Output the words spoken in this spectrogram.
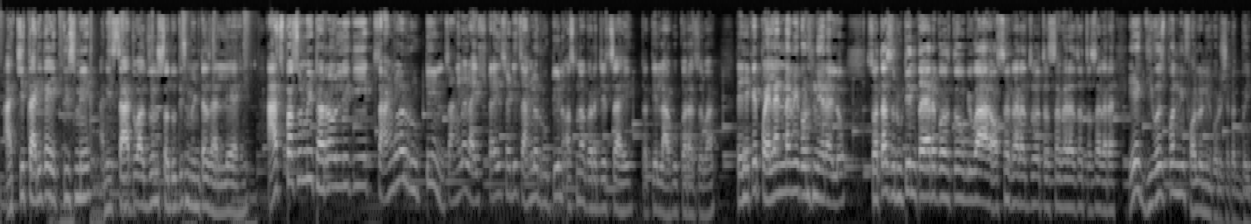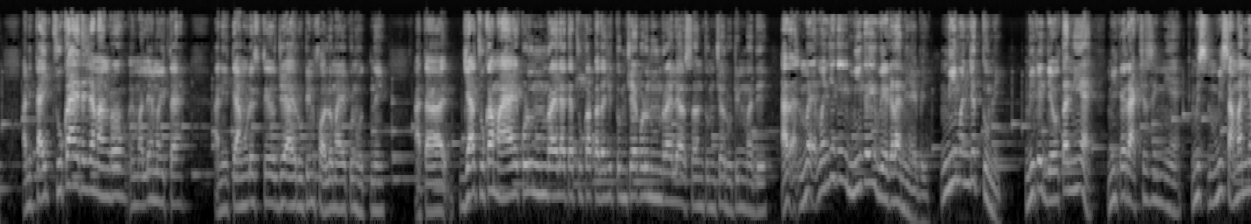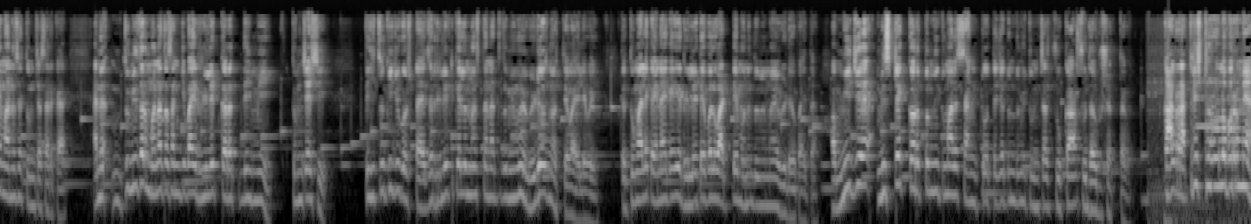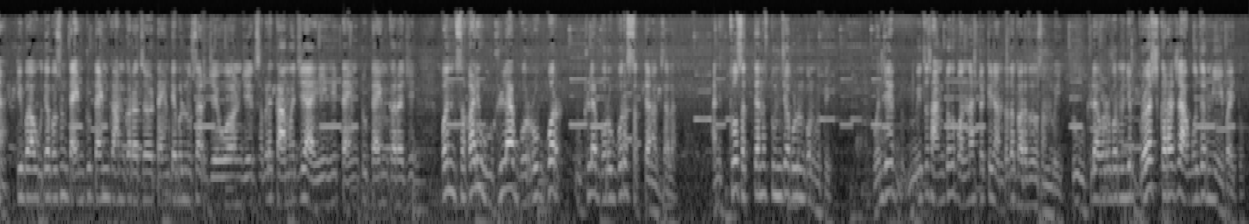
आजची तारीख आहे एकतीस मे आणि सात वाजून सदोतीस मिनिटं झालेली आहे. आजपासून मी ठरवले की एक चांगलं रुटीन चांगलं लाईफस्टाईलसाठी चांगलं रुटीन असणं गरजेचं आहे. तर ते लागू करायचं बा. तर हे काही पहिल्यांदा मी करून नाही राहिलो. स्वतःच रुटीन तयार करतो किंवा असं करायचं तसं करायचं तसं करायचं एक दिवस पण मी फॉलो नाही करू शकत बाई. आणि काही चुका आहे त्याच्या मागं मला माहीत आहे. आणि त्यामुळेच ते जे आहे रुटीन फॉलो माझ्याकडून होत नाही. आता ज्या चुका मायाकडून होऊन राहिल्या त्या चुका कदाचित तुमच्याकडून होऊन राहिल्या असं तुमच्या रुटीनमध्ये आता म्हणजे काही मी काही वेगळा नाही आहे बाई. मी म्हणजे तुम्ही. मी काही देवता नाही आहे. मी काही राक्षसी नाही आहे. मी मी सामान्य माणूस आहे तुमच्यासारखा. आणि तुम्ही जर म्हणत असाल की बाई रिलेट करत नाही मी तुमच्याशी तर ही चुकीची गोष्ट आहे. जर रिलेट केलं नसतं ना तर तुम्ही व्हिडिओज नसते पाहिले बाई. तर तुम्हाला काही ना काही रिलेटेबल वाटते म्हणून तुम्ही माझे व्हिडिओ पाहता. मी जे मिस्टेक करतो मी तुम्हाला सांगतो त्याच्यातून तुम्ही तुमच्या चुका सुधारू शकता. काल रात्रीच ठरवलं बरं म्या की बा उद्यापासून टाइम टू टाइम काम करायचं टाइम टेबलनुसार जेवण जे सगळे कामं जे आहे हे टाइम टू टाइम करायचे. पण सकाळी उठल्या बरोबर उठल्या बरोबर सत्यानाश झाला. आणि तो सत्यानच तुमच्याकडून पण होते. म्हणजे मी तर सांगतो की पन्नास टक्के जनता तर करतच असन बाई. तू उठल्याबरोबर म्हणजे ब्रश करायच्या अगोदर मी हे पाहतो.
